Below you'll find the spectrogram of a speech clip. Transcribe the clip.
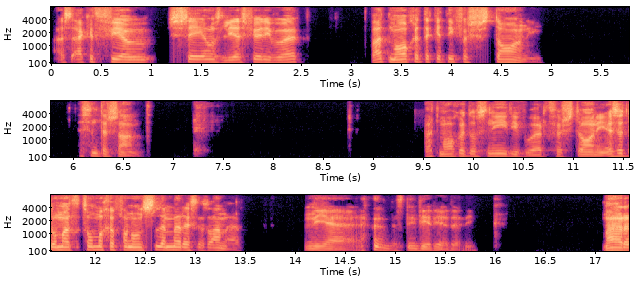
As ek dit vir jou sê ons lees vir jou die woord wat maak dit ek dit nie verstaan nie? Dis interessant. Wat maak dit ons nie die woord verstaan nie? Is dit omdat sommige van ons slimmer is as ander? Nee dis nie die rede nie. Maar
